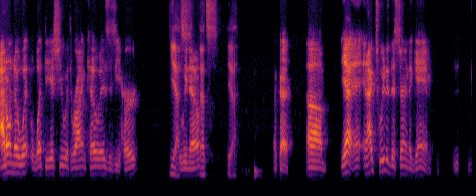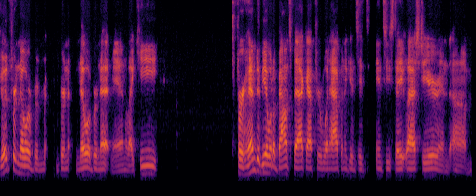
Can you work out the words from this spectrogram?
I don't know what, what the issue with Ryan Coe is. Is he hurt? Yes. Do we know? That's yeah. Okay. Um, yeah, and, and, I tweeted this during the game. Good for Noah Burn- Noah Burnett, man. Like he, for him to be able to bounce back after what happened against NC State last year, and um,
